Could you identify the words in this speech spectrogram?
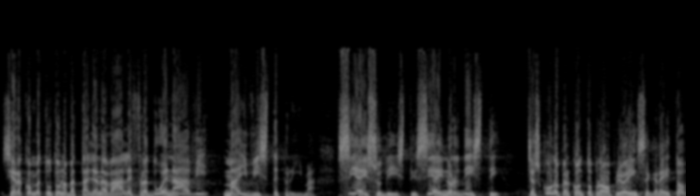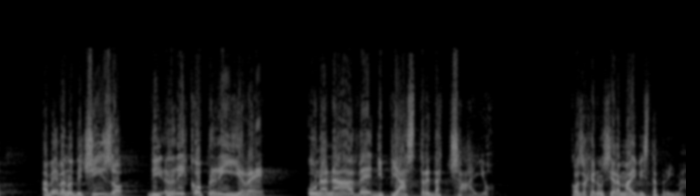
si era combattuta una battaglia navale fra due navi mai viste prima. Sia i sudisti sia i nordisti, ciascuno per conto proprio e in segreto, avevano deciso di ricoprire una nave di piastre d'acciaio, cosa che non si era mai vista prima.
